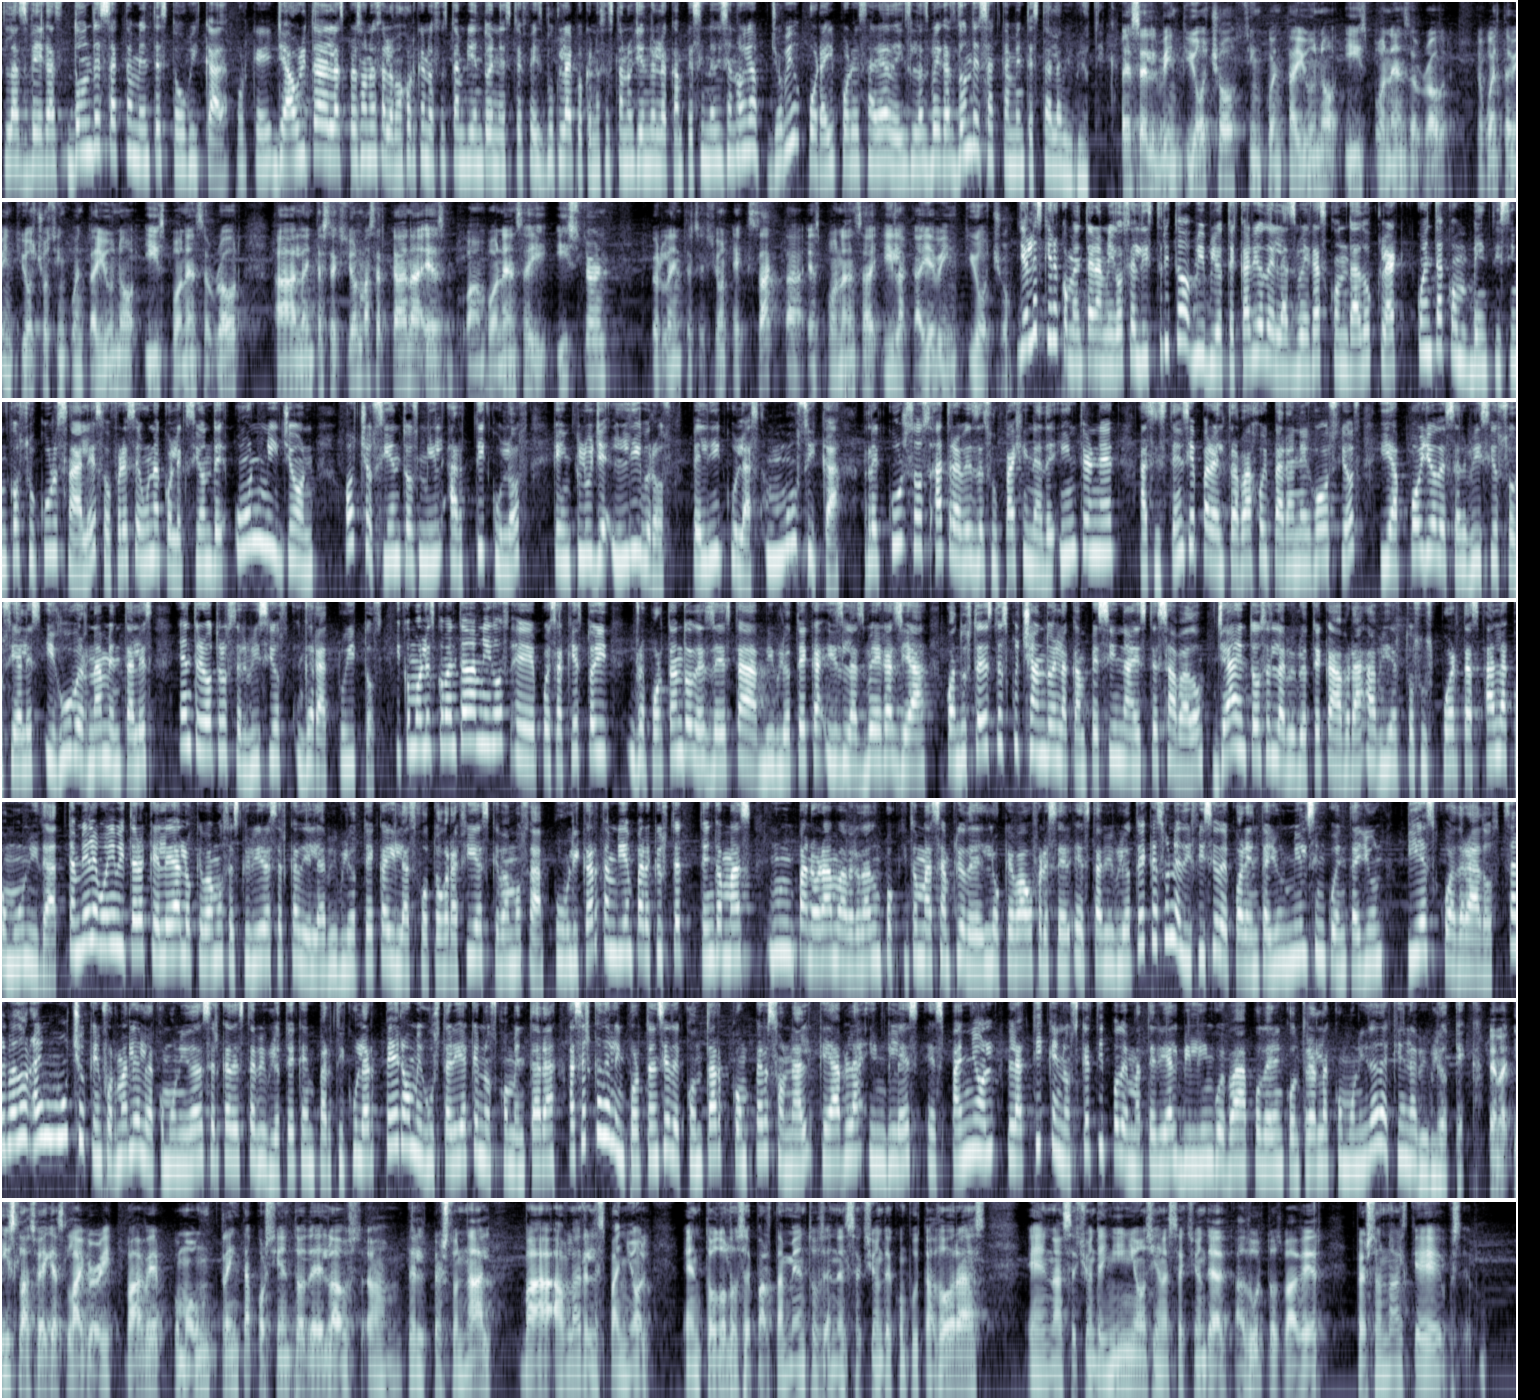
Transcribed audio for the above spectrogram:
Las Vegas. ¿Dónde exactamente está ubicada? Porque ya ahorita las personas a lo mejor que nos están viendo en este Facebook Live o que nos están oyendo en la campesina dicen, oiga, yo vivo por ahí, por esa área de Islas Vegas. ¿Dónde exactamente está la biblioteca? Es el 2851 East Bonanza Road. De vuelta 2851 East Bonanza Road. Ah, la intersección más cercana es um, Bonanza y Eastern pero la intersección exacta es Bonanza y la calle 28. Yo les quiero comentar, amigos, el Distrito Bibliotecario de Las Vegas, Condado Clark, cuenta con 25 sucursales, ofrece una colección de un millón 800 mil artículos que incluye libros, películas, música, recursos a través de su página de internet, asistencia para el trabajo y para negocios y apoyo de servicios sociales y gubernamentales, entre otros servicios gratuitos. Y como les comentaba amigos, eh, pues aquí estoy reportando desde esta biblioteca Islas Vegas ya. Cuando usted esté escuchando en la campesina este sábado, ya entonces la biblioteca habrá abierto sus puertas a la comunidad. También le voy a invitar a que lea lo que vamos a escribir acerca de la biblioteca y las fotografías que vamos a publicar también para que usted tenga más un panorama, ¿verdad? Un poquito más amplio de lo que va a ofrecer esta biblioteca. Es un edificio de 41.051 pies cuadrados. Salvador, hay mucho que informarle a la comunidad acerca de esta biblioteca en particular, pero me gustaría que nos comentara acerca de la importancia de contar con personal que habla inglés, español. Platíquenos qué tipo de material bilingüe va a poder encontrar la comunidad aquí en la biblioteca. En la East Las Vegas Library va a haber como un 30% de los, um, del personal va a hablar el español en todos los departamentos, en la sección de computadoras, en la sección de niños y en la sección de adultos va a haber personal que pues,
